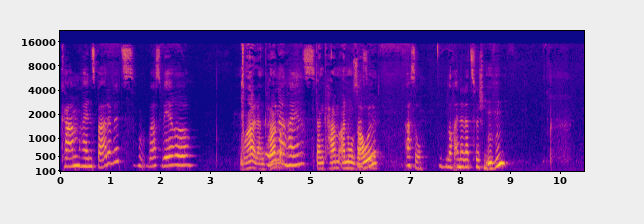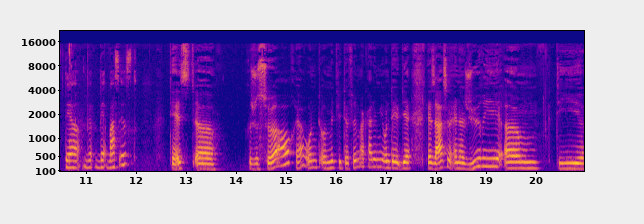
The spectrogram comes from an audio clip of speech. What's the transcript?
kam Heinz Badewitz. Was wäre ja, dann kam, ohne Heinz? Dann kam Anno Saul. Ach so. noch einer dazwischen. Mhm. Der was ist? Der ist äh, Regisseur auch, ja, und äh, Mitglied der Filmakademie und der, der, der saß in einer Jury, ähm, die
